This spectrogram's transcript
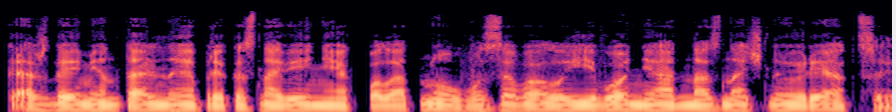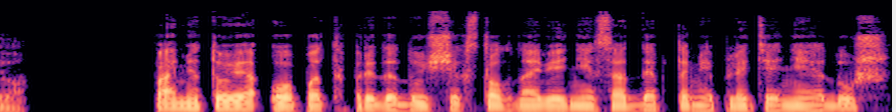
Каждое ментальное прикосновение к полотну вызывало его неоднозначную реакцию. Памятуя опыт предыдущих столкновений с адептами плетения душ,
